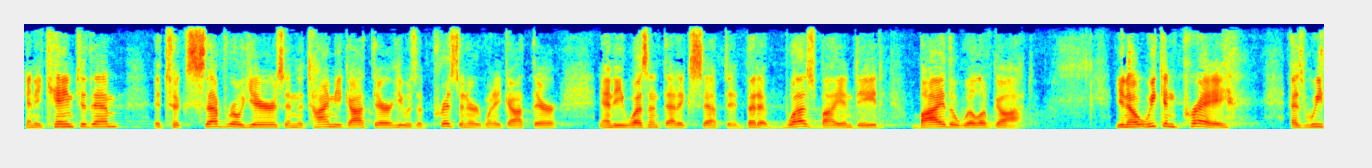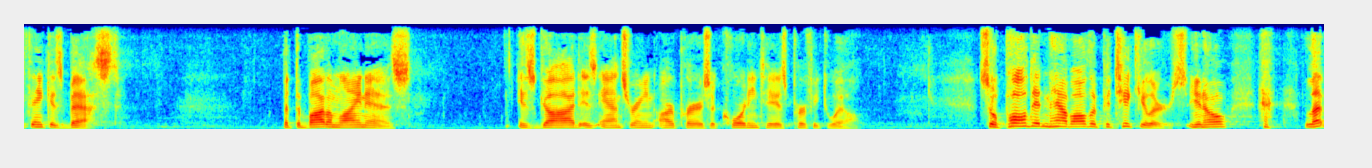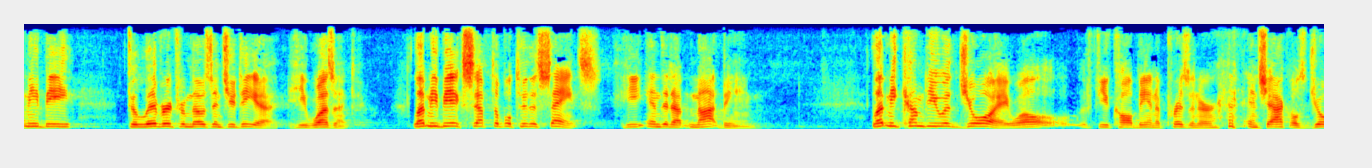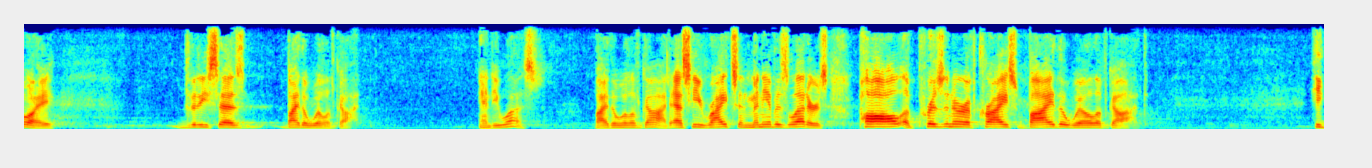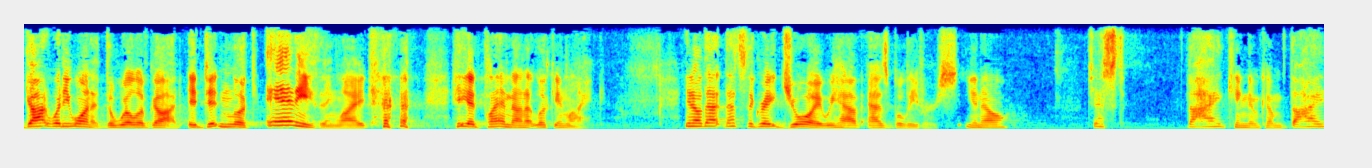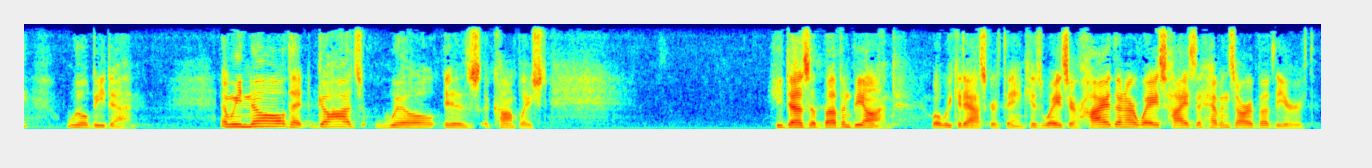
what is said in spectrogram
And he came to them. It took several years, and the time he got there, he was a prisoner when he got there, and he wasn't that accepted. But it was by indeed by the will of God. You know, we can pray as we think is best. But the bottom line is, is God is answering our prayers according to his perfect will. So Paul didn't have all the particulars, you know. Let me be delivered from those in Judea. He wasn't. Let me be acceptable to the saints. He ended up not being. Let me come to you with joy. Well, if you call being a prisoner in shackles joy, that he says, by the will of God. And he was, by the will of God. As he writes in many of his letters, Paul, a prisoner of Christ, by the will of God. He got what he wanted, the will of God. It didn't look anything like he had planned on it looking like. You know, that, that's the great joy we have as believers, you know? Just, thy kingdom come, thy will be done. And we know that God's will is accomplished. He does above and beyond what we could ask or think. His ways are higher than our ways, high as the heavens are above the earth.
